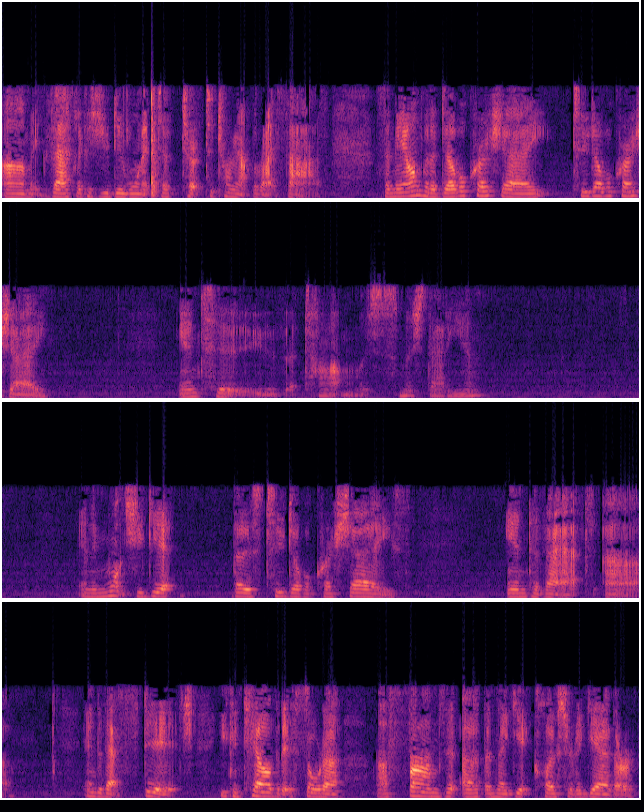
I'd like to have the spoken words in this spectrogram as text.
um, exactly because you do want it to, to, to turn out the right size. So now I'm going to double crochet, two double crochet into the top. Let's smush that in. And then once you get those two double crochets into that uh, into that stitch, you can tell that it sort of uh, firms it up and they get closer together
